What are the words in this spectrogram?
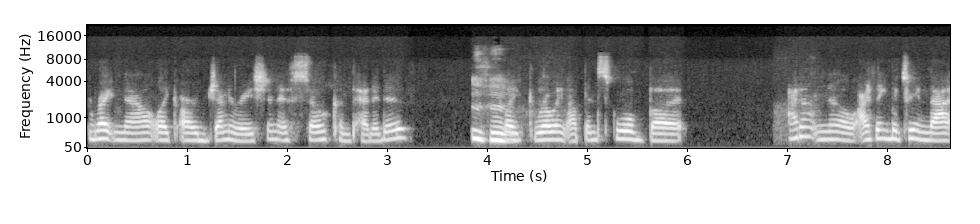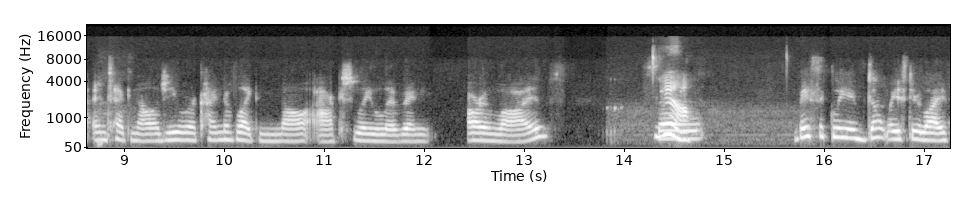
right now like our generation is so competitive mm-hmm. like growing up in school but I don't know. I think between that and technology we're kind of like not actually living our lives. So yeah. basically don't waste your life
